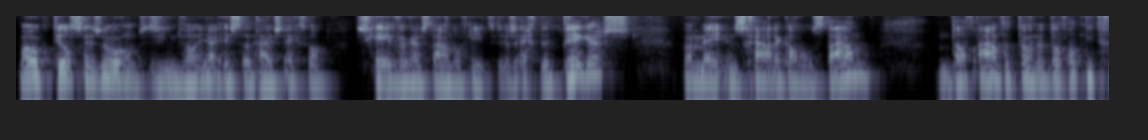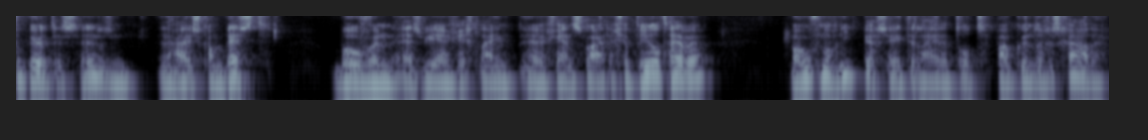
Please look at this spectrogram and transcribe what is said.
Maar ook tiltsensoren om te zien van ja, is dat huis echt wel schever gaan staan of niet. Dus echt de triggers waarmee een schade kan ontstaan. Om dat aan te tonen dat dat niet gebeurd is. Dus een huis kan best boven SBR-richtlijn uh, grenswaarde gedrild hebben. Maar hoeft nog niet per se te leiden tot bouwkundige schade.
